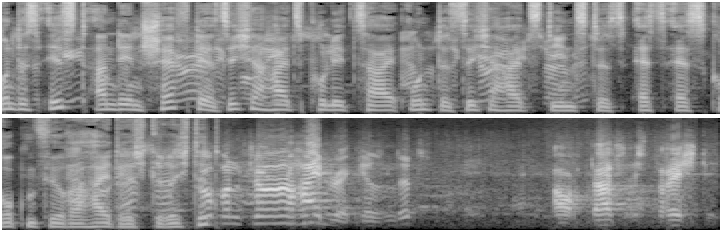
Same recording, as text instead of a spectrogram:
Und es ist an den Chef der Sicherheitspolizei und des Sicherheitsdienstes SS-Gruppenführer Heydrich gerichtet? Auch das ist richtig.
